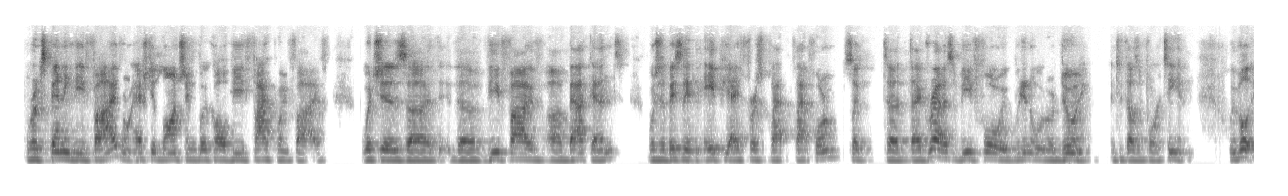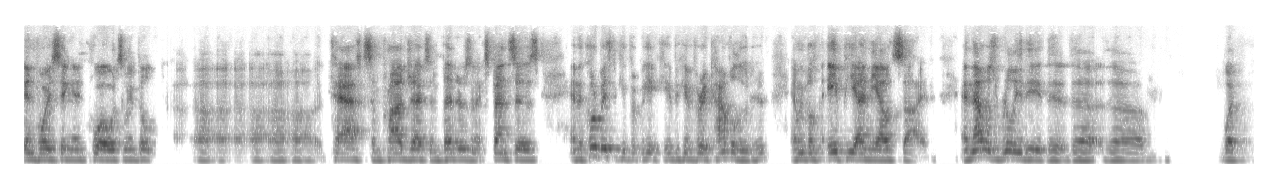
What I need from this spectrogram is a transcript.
we're expanding V5. We're actually launching what we call V5.5, which is uh, the V5 uh, backend which is basically an API first plat- platform. So like to digress, V4, we, we, didn't know what we were doing in 2014. We built invoicing and quotes, and we built uh, uh, uh, uh tasks and projects and vendors and expenses. And the code base became, became, very convoluted, and we built an API on the outside. And that was really the the the, the what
